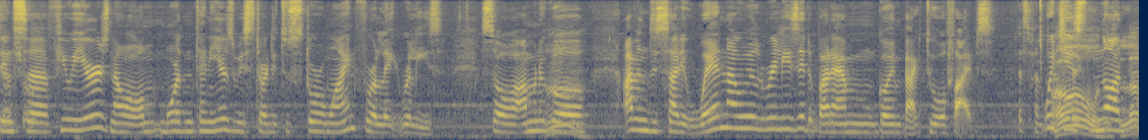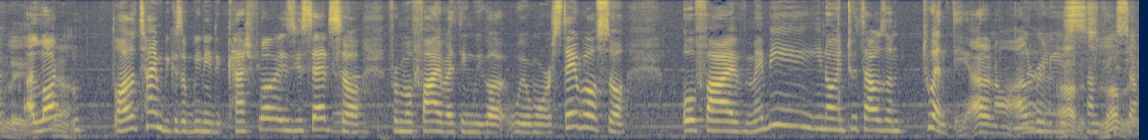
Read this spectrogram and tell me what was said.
since a few years now, um, more than ten years, we started to store wine for a late release. So I'm gonna Mm. go. I haven't decided when I will release it, but I'm going back to 05s. That's fantastic. which Oh, is that's not lovely. a lot Yeah. a lot of time because we needed cash flow as you said so from a 05 i think we got we were more stable so 05 maybe you know in 2020 i don't know i'll release Ah, that's something lovely. so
